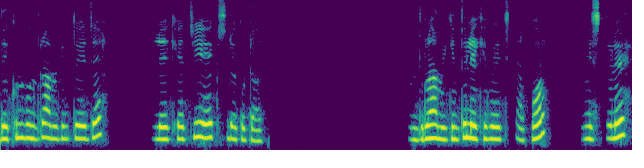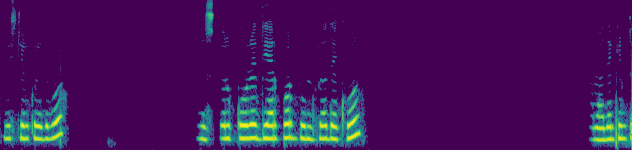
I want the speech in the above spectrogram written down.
দেখুন বন্ধুরা, আমি কিন্তু এই যে লিখেছি এক্স রেকর্ডার বন্ধুরা, আমি কিন্তু লিখে পেয়েছি তারপর ইনস্টলে ইনস্টল করে দেব। ইনস্টল করে দেওয়ার পর বন্ধুরা, দেখুন। আমাদের কিন্তু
